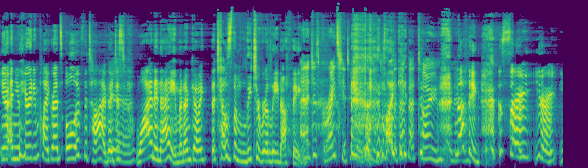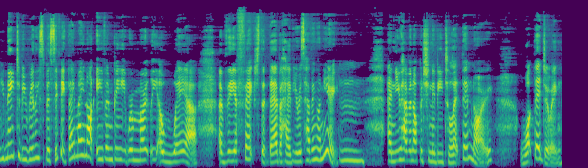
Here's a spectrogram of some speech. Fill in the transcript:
you know, and you hear it in playgrounds all of the time. They Yeah. just whine a name, and I'm going, that tells them literally nothing. And it just grates you too. Like- that, that tone. man. Nothing. So, you know, you need to be really specific. They may not even be remotely aware of the effect that their behavior is having on you. Mm. And you have an opportunity to let them know what they're doing,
